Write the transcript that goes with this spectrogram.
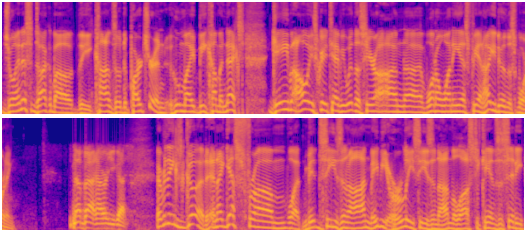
join us and talk about the Cuonzo departure and who might be coming next. Gabe, always great to have you with us here on uh, 101 ESPN. How are you doing this morning? Not bad. How are you guys? Everything's good. And I guess from what, mid season on, maybe early season on, the loss to Kansas City,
